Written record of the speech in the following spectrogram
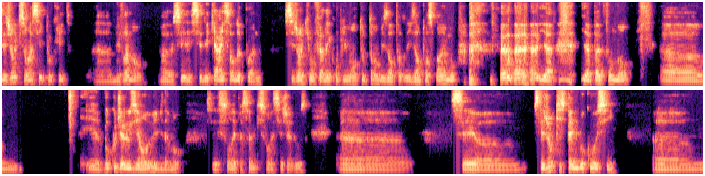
des gens qui sont assez hypocrites, mais vraiment, c'est des carisseurs de poils ces gens qui vont faire des compliments tout le temps, mais ils en, ils en pensent pas un mot. il n'y a, pas de fondement. Euh, et beaucoup de jalousie en eux, évidemment. Ce sont des personnes qui sont assez jalouses. Euh, c'est euh, des gens qui se plaignent beaucoup aussi. Euh,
